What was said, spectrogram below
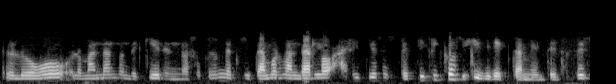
pero luego lo mandan donde quieren. Nosotros necesitamos mandarlo a sitios específicos y directamente. Entonces,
